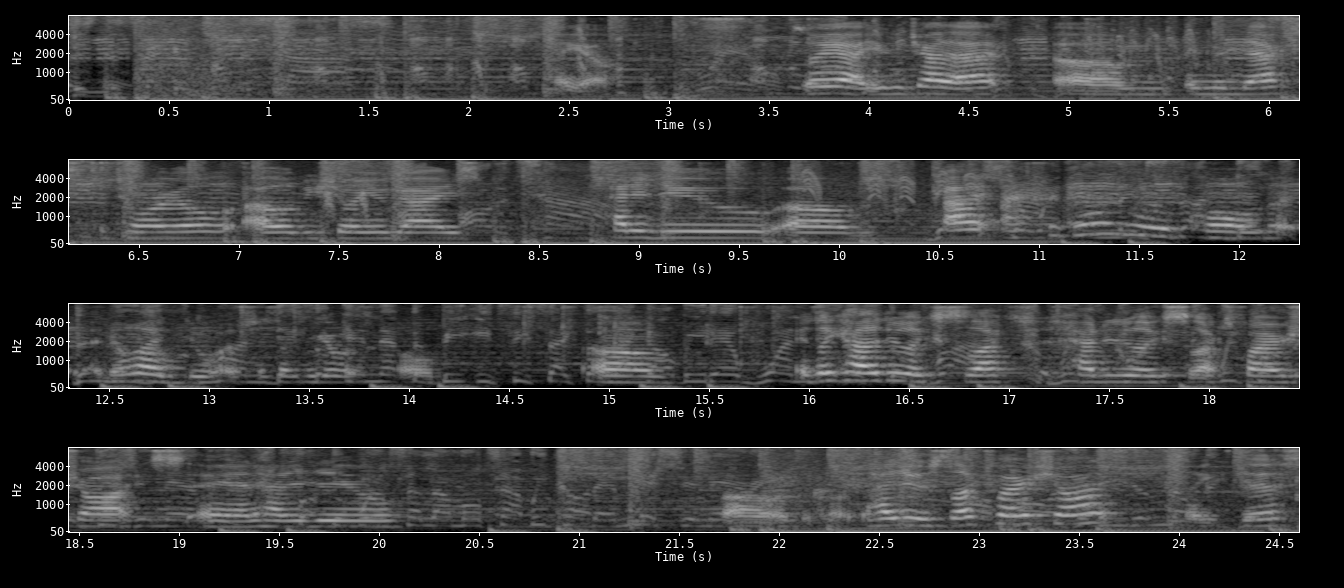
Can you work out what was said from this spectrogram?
There So yeah, you can try that. Um, in the next tutorial, I will be showing you guys how to do, um, I, I forget what it's called, I know how to do it, just I forget what it's called. Um, it's like how to do like select, how to do like select fire shots, and how to do, uh, what's it called? How to do a select fire shot, like this,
